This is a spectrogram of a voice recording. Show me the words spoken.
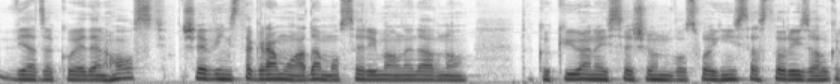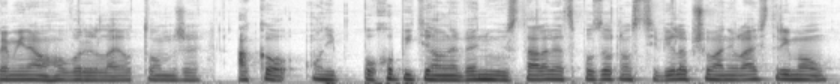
viac ako jeden host. Šéf Instagramu Adam Mosseri mal nedávno takú Q&A session vo svojich Insta Stories a okrem iného hovoril aj o tom, že ako oni pochopiteľne venujú stále viac pozornosti vylepšovaniu live streamov,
